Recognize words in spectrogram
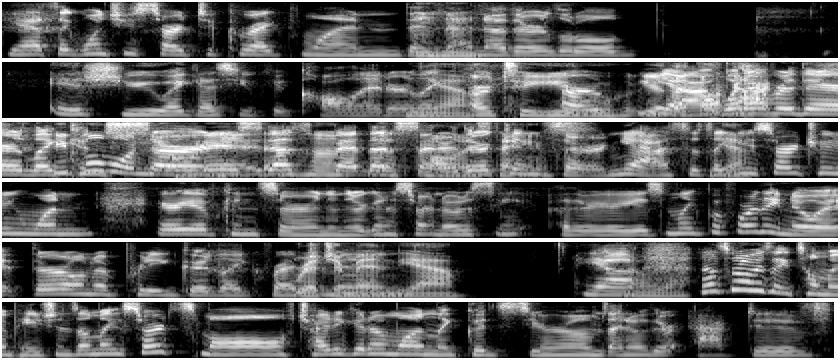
Yeah, it's like once you start to correct one, then Mhm. another little issue, I guess you could call it, or like, Yeah. Or to you. or, You're yeah, like, oh, God. whatever their like People concern is. That's uh-huh, be- that's the better. Their smallest things. concern, yeah. So it's like Yeah. you start treating one area of concern, and they're going to start noticing other areas, and like before they know it, they're on a pretty good like regimen. regimen. Yeah. Yeah. Oh, yeah. That's what I always like tell my patients. I'm like, start small, try to get them on like good serums. I know they're active.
